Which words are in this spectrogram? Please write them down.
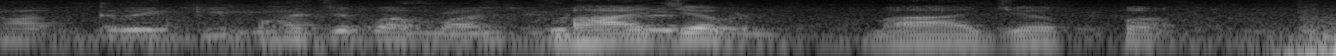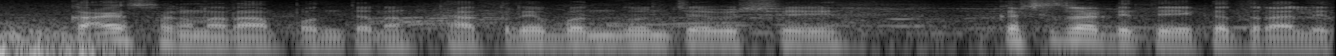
ठाकरे की भाजपा भाजप भाजप. काय सांगणार आपण त्यांना? ठाकरे बंधूंच्या विषयी कशासाठी ते एकत्र आलेत?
